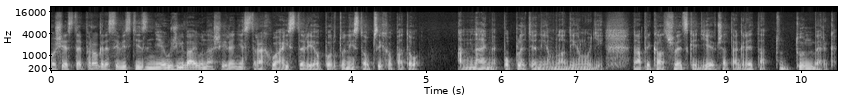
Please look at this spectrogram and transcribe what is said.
Po šiesté, progresivisti zneužívajú na šírenie strachu a hysterie oportunistov, psychopatov a najmä popletených mladých ľudí. Napríklad švedské dievčata Greta Thunberg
